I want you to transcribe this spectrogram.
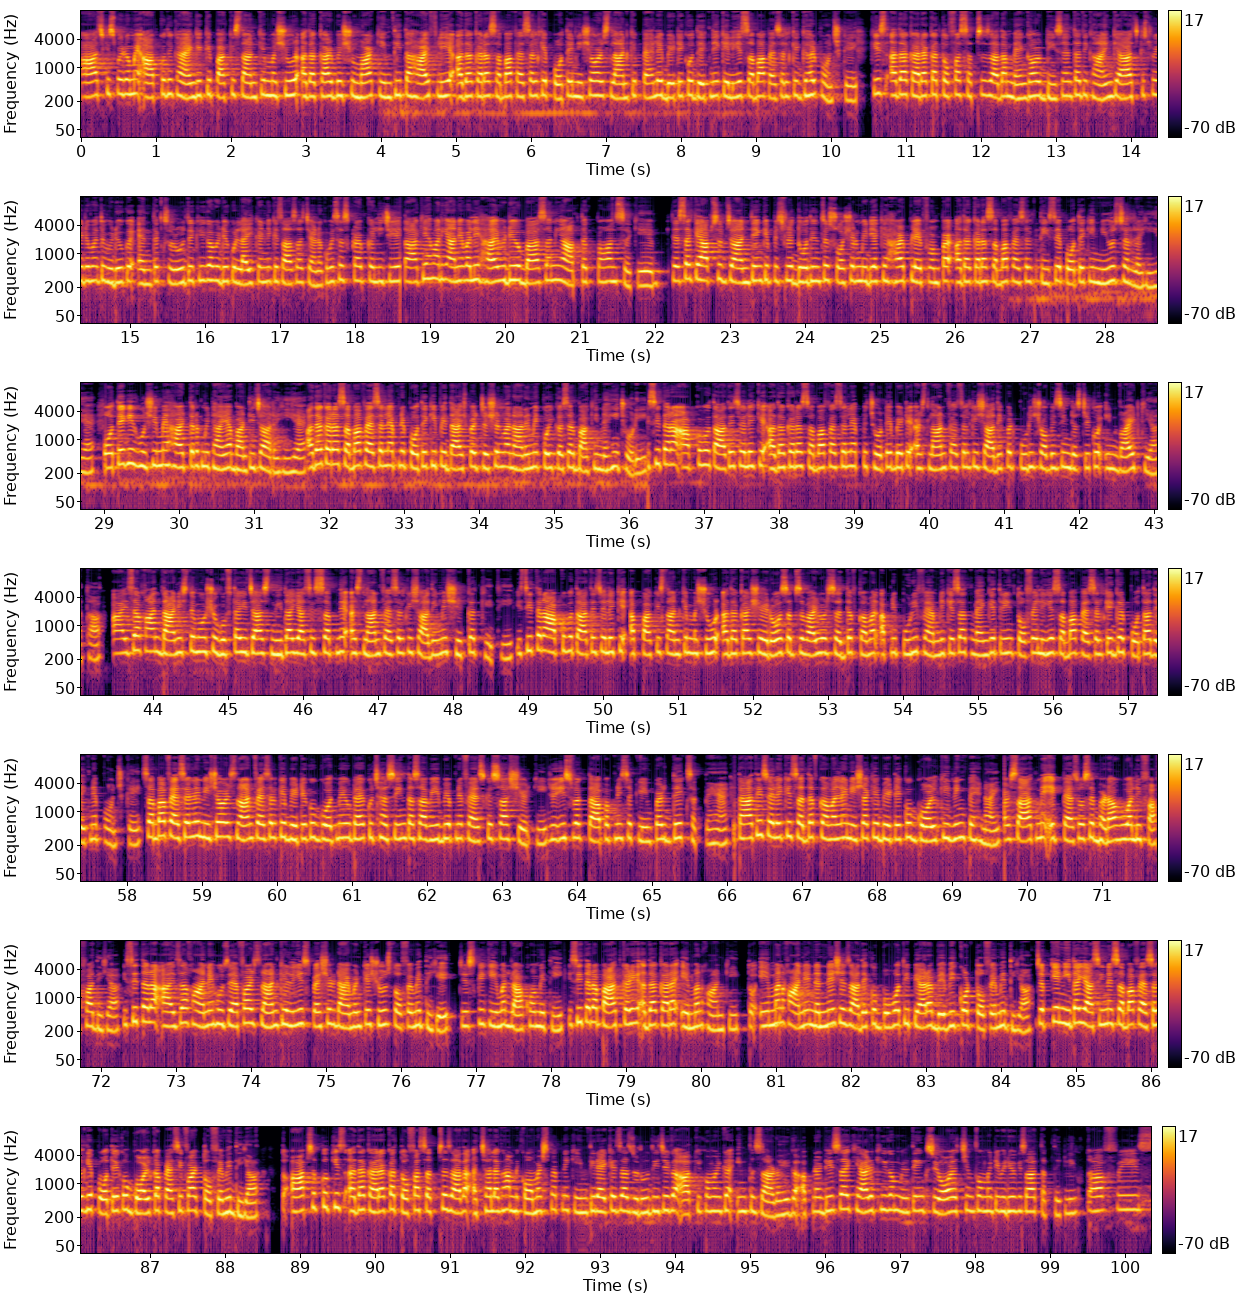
आज की इस वीडियो में आपको दिखाएँगे कि पाकिस्तान के मशहूर अदाकार बेशुमार कीमती तहाइफ लिए अदाकारा सबा फैसल के पोते निशा और इस्लान के पहले बेटे को देखने के लिए सबा फैसल के घर पहुँच गए। किस अदाकारा का तोहफा सबसे ज़्यादा महँगा और डिसेंट था दिखाएँगे आज की इस वीडियो में तो वीडियो को एंड तक ज़रूर देखिएगा। वीडियो को लाइक करने के साथ साथ चैनल को भी सब्सक्राइब कर लीजिए, ताकि हमारी आने वाली हर वीडियो बासानी आप तक पहुँच सके। जैसा की आप सब जानते हैं कि पिछले दो दिन से सोशल मीडिया के हर प्लेटफॉर्म पर अदाकारा सबा फैसल तीसरे पोते की न्यूज़ चल रही है। पोते की खुशी में हर तरफ़ मिठाइयाँ बांटी जा रही है। अदाकारा सबा फैसल ने अपने पोते की पैदाइश पर जश्न मनाने में कोई कसर बाकी नहीं छोड़ी। इसी तरह आपको बताते चले कि अदाकारा सबा फैसल ने अपने छोटे बेटे अरसलान फैसल की शादी पर पूरी शोबिस इंडस्ट्री को इन्वाइट किया था। आयजा खान, दानिश तैमूर, शगुफ्ता इजाज, निदा यासिर सबने अरसलान फैसल की शादी में शिरकत की थी। इसी तरह आपको बताते चले कि अब पाकिस्तान के मशहूर अदाकार शहरोज, सब्जवारी और सदफ कमल अपनी पूरी फैमिली के साथ महँगे तरीन तोहफे लिए सबा फैसल के घर पोता देखने पहुँच गए। सबा फैसल ने निशा और इस्लान फैसल के बेटे को गोद में उठाए कुछ हसीन तस्वीर भी अपने फैंस के साथ शेयर की, जो इस वक्त आप अपनी स्क्रीन पर देख सकते हैं। बताते चले कि सदफ कमल ने निशा के बेटे को गोल्ड की रिंग पहनाई और साथ में एक पैसों से भरा हुआ लिफाफा दिया। इसी तरह आयजा खान ने हुजैफा इस्लान के लिए स्पेशल डायमंड के शूज़ तोहफे में दिए, जिसकी कीमत लाखों में थी। इसी तरह बात करें अदाकारा एमन खान की तो एमन खान ने नन्हे शहजादे को बहुत ही प्यारा बेबी कोट तोहफे में दिया, जबकि नीता यासी ने सबा फैसल के पोते को गोल्ड का पैसीफार तोहफे में दिया। तो आप सबको किस अदाकारा का तोहफा सबसे ज़्यादा अच्छा लगा? हमें कमेंट्स में अपनी कीमती राय के साथ ज़रूर दीजिएगा। आपकी कमेंट का इंतज़ार रहेगा। अपना डी सा ख्याल रखिएगा। मिलते हैं किसी और अच्छी इन्फॉर्मेटिव वीडियो के साथ। तब तक लिए खुदाफिज़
